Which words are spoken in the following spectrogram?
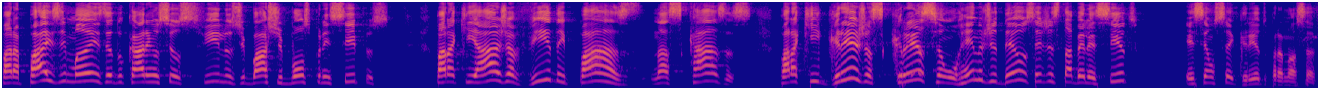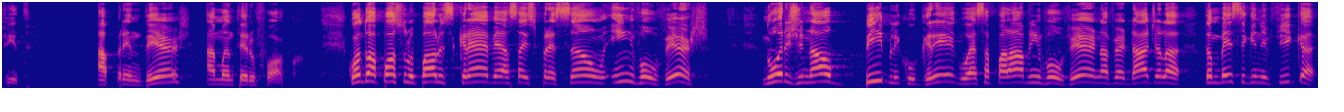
para pais e mães educarem os seus filhos debaixo de bons princípios, para que haja vida e paz nas casas, para que igrejas cresçam, o reino de Deus seja estabelecido. Esse é um segredo para a nossa vida. Aprender a manter o foco. Quando o apóstolo Paulo escreve essa expressão envolver, no original bíblico grego, essa palavra envolver, na verdade, ela também significa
